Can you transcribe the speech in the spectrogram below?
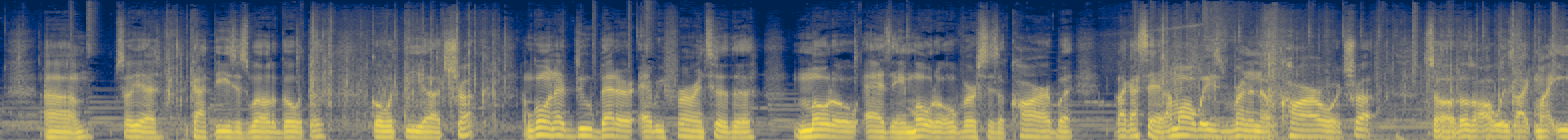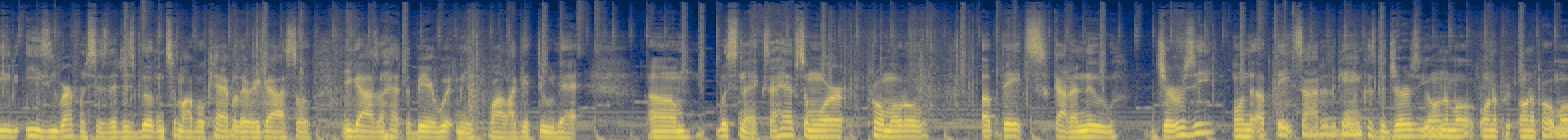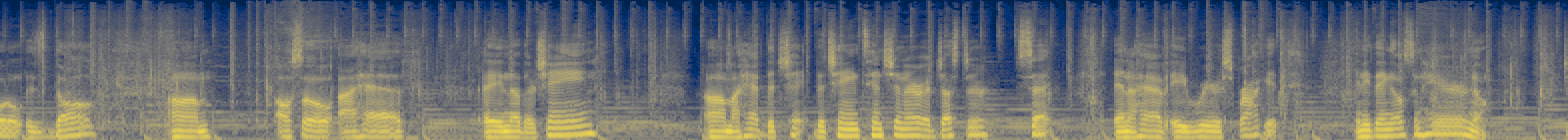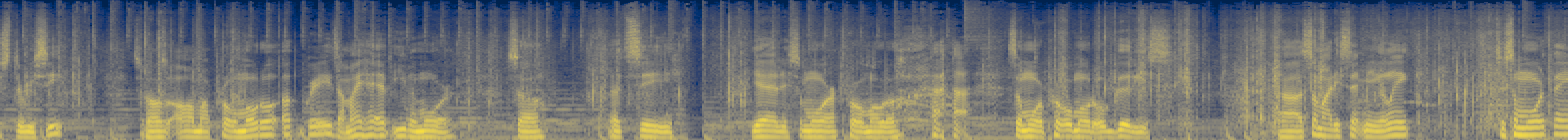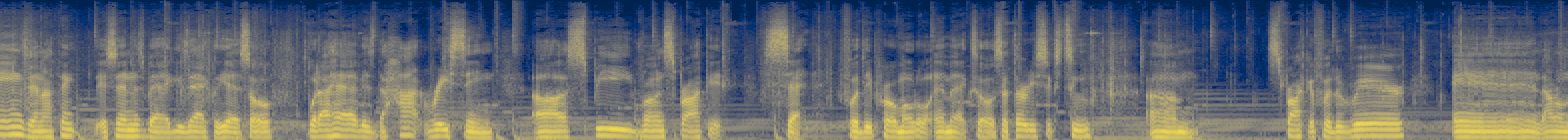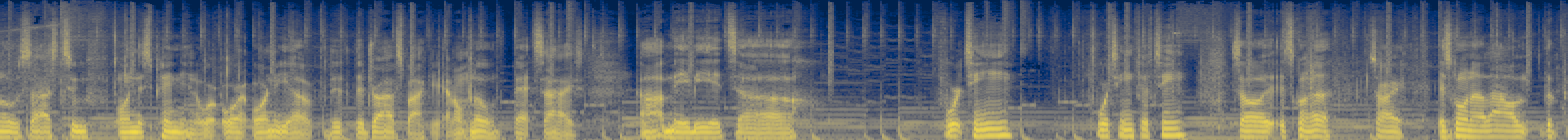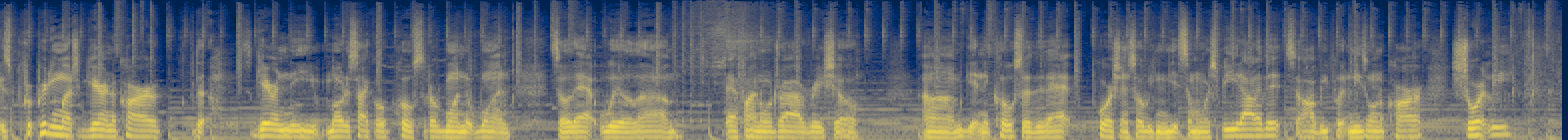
Um, so yeah got these as well to go with the go with the uh, truck. I'm going to do better at referring to the moto as a moto versus a car. But like I said, I'm always running a car or a truck. So those are always like my e easy references. They're just built into my vocabulary, guys. So you guys don't have to bear with me while I get through that. Um, what's next? I have some more Pro Moto updates. Got a new jersey on the update side of the game because the jersey on the on a on a Pro Moto is dog. Um, also, I have another chain. Um, I have the, cha the chain tensioner adjuster set. and I have a rear sprocket. Anything else in here? No, just the receipt. So those are all my Pro Moto upgrades. I might have even more. So let's see. Yeah, there's some more Pro Moto. some more Pro Moto goodies. Uh, somebody sent me a link to some more things and I think it's in this bag exactly. Yeah, so what I have is the Hot Racing uh, Speed Run Sprocket set for the Pro Moto MX. So it's a 36.2 um, sprocket for the rear and I don't know the size tooth on this pinion or or, or the, uh, the, the drive sprocket. I don't know that size. Uh, maybe it's uh 14, 14, 15. So it's gonna sorry, it's gonna allow the it's pr pretty much gearing the car the gearing the motorcycle closer to one to one, so that will um, that final drive ratio um, getting it closer to that portion so we can get some more speed out of it. So I'll be putting these on the car shortly.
